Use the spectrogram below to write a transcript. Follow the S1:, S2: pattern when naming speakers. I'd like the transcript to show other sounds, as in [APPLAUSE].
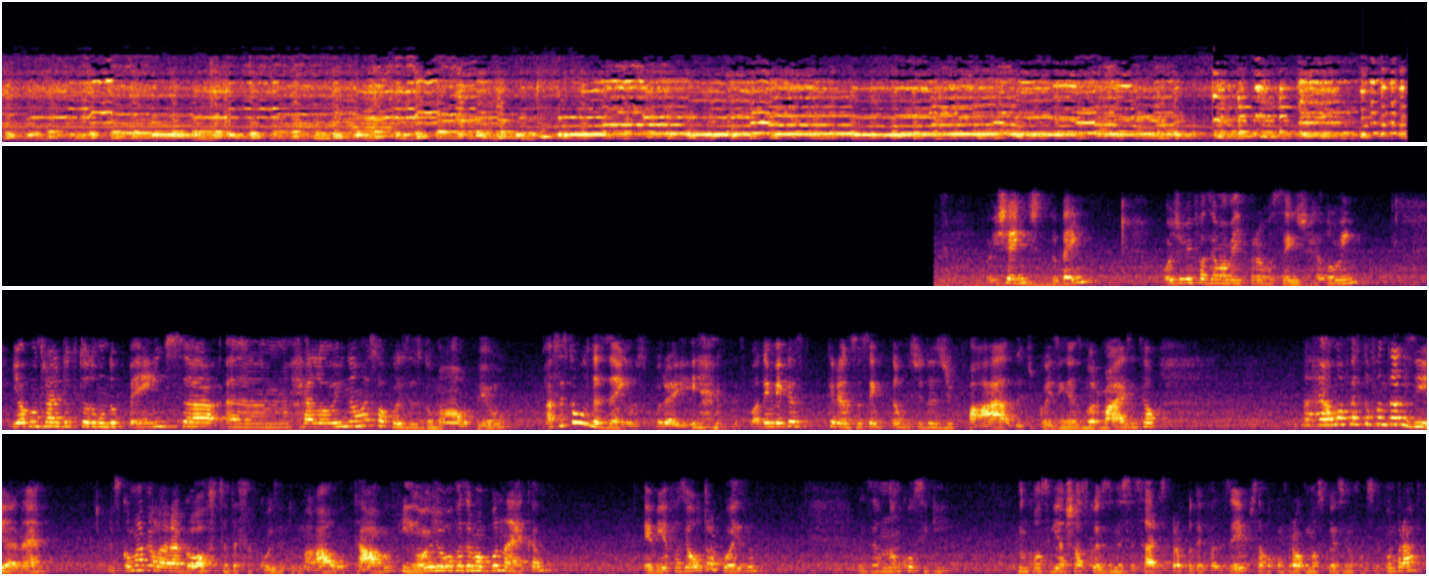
S1: Oi gente, tudo bem? Hoje eu vim fazer uma make pra vocês de Halloween E ao contrário do que todo mundo pensa, um, Halloween não é só coisas do mal, viu? Assistam os desenhos por aí [LAUGHS] Vocês podem ver que as crianças sempre estão vestidas de fada, de coisinhas normais Então, na real é uma festa fantasia, né? Mas como a galera gosta dessa coisa do mal e tal Enfim, hoje eu vou fazer uma boneca Eu ia fazer outra coisa Mas eu não consegui não consegui achar as coisas necessárias para poder fazer, precisava comprar algumas coisas e não consegui comprar.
